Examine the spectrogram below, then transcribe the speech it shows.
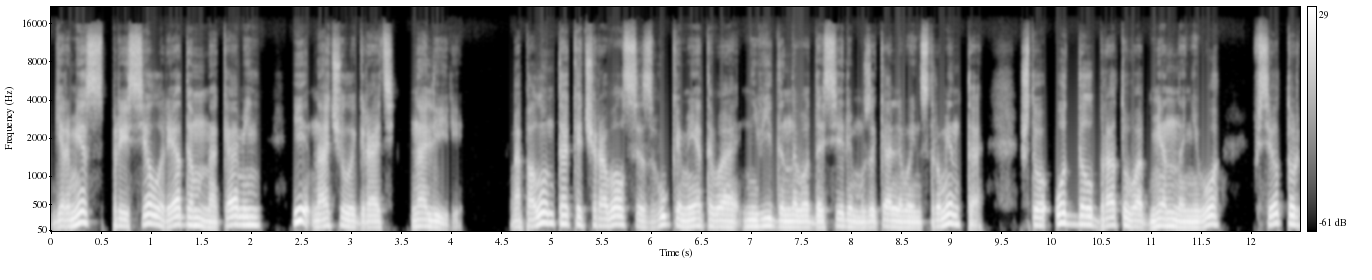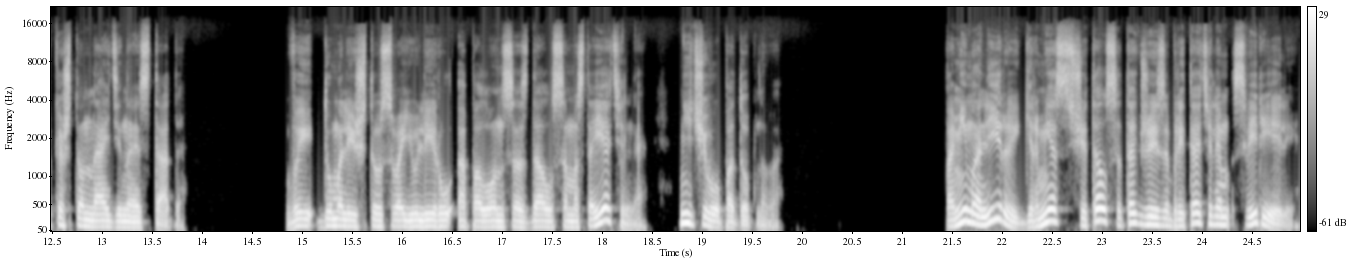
Гермес присел рядом на камень и начал играть на лире. Аполлон так очаровался звуками этого невиданного доселе музыкального инструмента, что отдал брату в обмен на него все только что найденное стадо. Вы думали, что свою лиру Аполлон создал самостоятельно? Ничего подобного. Помимо лиры, Гермес считался также изобретателем свирели,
